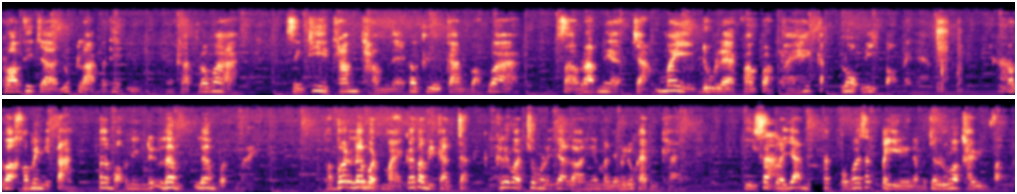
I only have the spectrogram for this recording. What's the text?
พร้อมที่จะลุกลามประเทศอื่นนะครับ เพราะว่าสิ่งที่ทรัมป์ทำเนี่ยก็คือการบอกว่าสหรัฐเนี่ยจะไม่ดูแลความปลอดภัยให้กับโลกนี้อีกต่อไปแล้วค่ะ เพราะว่าเขาไม่มีตังค์ก็ต้องบอกนี่เริ่มเริ่มบทใหม่พอเริ่มบทใหม่ก็ต้องมีการจัดเขาเรียกว่าช่วงระยะรอนี้มันยังไม่รู้ใครเป็นใครอีกสักระยะสักผมว่าสักปีหนึงเนี่ยมันจะรู้ว่าใครเป็นฝั่งไหน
